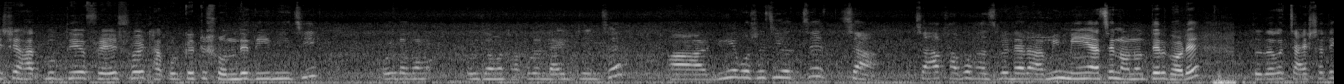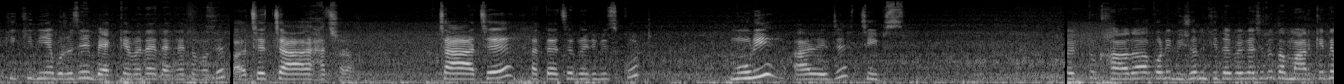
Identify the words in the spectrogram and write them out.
এসে হাত মুখ ধুয়ে ফ্রেশ হয়ে ঠাকুরকে একটু সন্ধে দিয়ে নিয়েছি। ওই দেখো ওই আমার ঠাকুরের লাইট জ্বলছে। আর নিয়ে বসেছি হচ্ছে চা। চা খাব হাজব্যান্ড আর আমি, মেয়ে আছে ননদদের ঘরে। তো দেখো চায়ের সাথে কী কী নিয়ে বসেছি ব্যাক ক্যামেরায় দেখায় তোমাদের। আছে চা হাত চা আছে, সাথে আছে মেরি বিস্কুট। মুড়ি আর এই যে চিপস। একটু খাওয়া দাওয়া করে ভীষণ খিদে পেয়ে গেছিল, তো মার্কেটে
